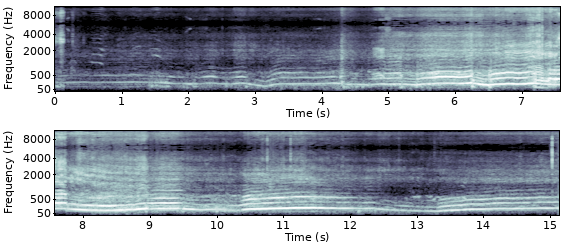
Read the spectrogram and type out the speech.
Mm-hmm.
